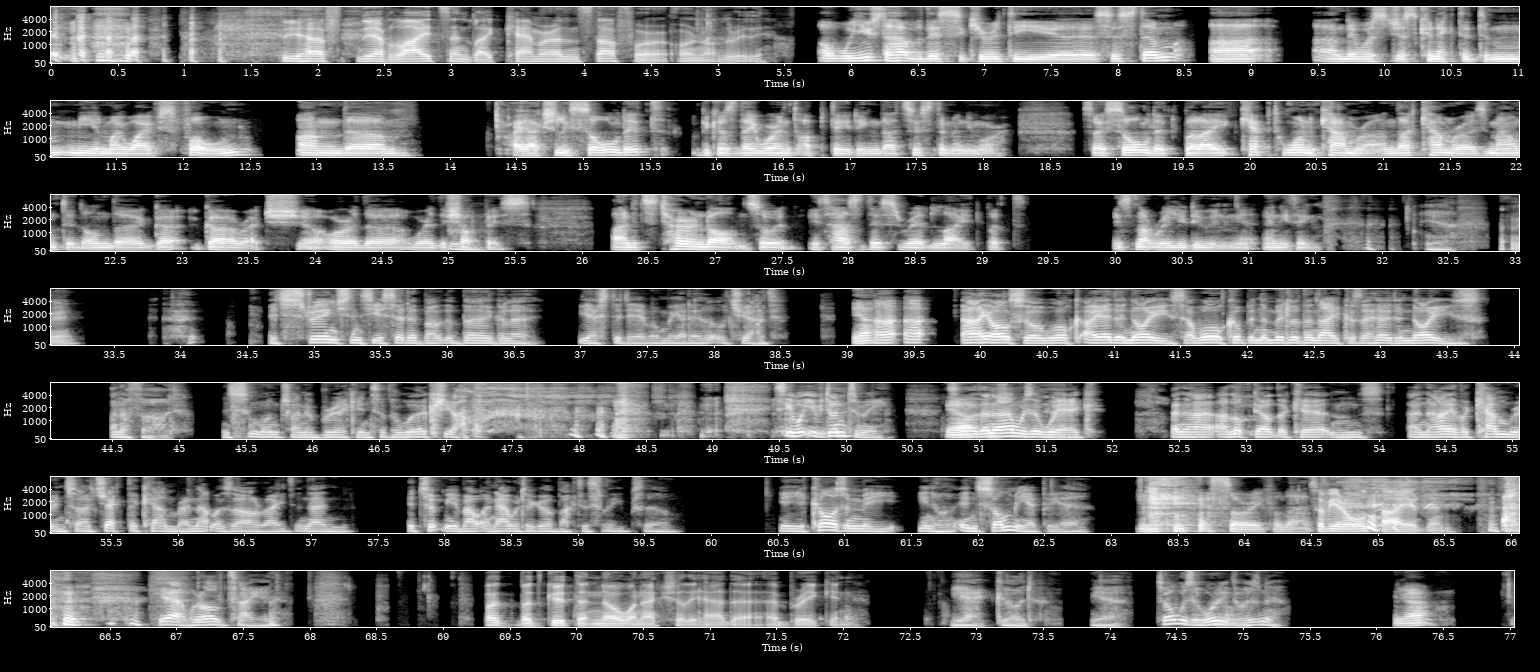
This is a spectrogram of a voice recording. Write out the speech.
Do you have do you have lights and like cameras and stuff, or or not really? Oh, we used to have this security uh, system, uh, and it was just connected to m- me and my wife's phone. And um, I actually sold it because they weren't updating that system anymore. So I sold it, but I kept one camera, and that camera is mounted on the ga- garage uh, or the where the shop is, and it's turned on, so it, it has this red light, but it's not really doing anything. Yeah. Okay. It's strange since you said about the burglar yesterday when we had a little chat. Yeah. I, I, I also woke, I heard a noise. I woke up in the middle of the night because I heard a noise. And I thought, is someone trying to break into the workshop? See what you've done to me. Yeah. So then I was awake and I, I looked out the curtains and I have a camera in. So I checked the camera and that was all right. And then it took me about an hour to go back to sleep. So yeah, you're causing me, you know, insomnia, Pierre. Sorry for that. So we're all tired then. Yeah, we're all tired. But but good that no one actually had a, a break in. Yeah, good. Yeah. It's always a worry, Oh. though, isn't it? Yeah,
